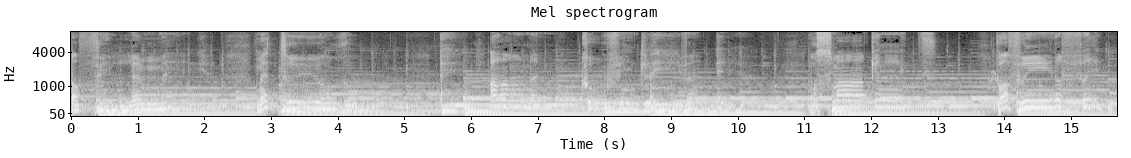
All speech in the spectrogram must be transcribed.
og fyller meg med tru og ro. Jeg aner hvor fint livet er, og smaker litt på fryd og fred.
